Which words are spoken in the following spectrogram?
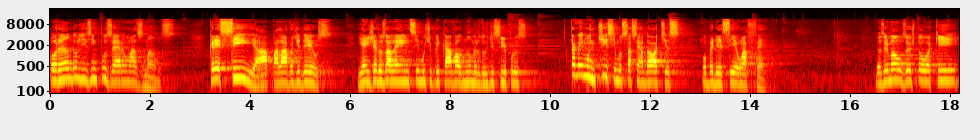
orando, lhes impuseram as mãos. Crescia a palavra de Deus e em Jerusalém se multiplicava o número dos discípulos. Também muitíssimos sacerdotes obedeciam à fé. Meus irmãos, eu estou aqui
